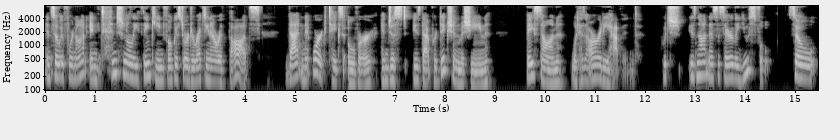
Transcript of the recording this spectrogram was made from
And so, if we're not intentionally thinking, focused, or directing our thoughts, that network takes over and just is that prediction machine based on what has already happened, which is not necessarily useful. So,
